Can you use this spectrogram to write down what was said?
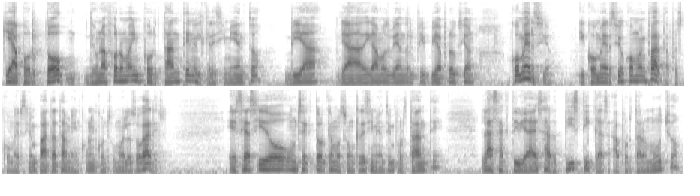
que aportó de una forma importante en el crecimiento vía, ya digamos viendo el PIB vía producción, comercio. ¿Y comercio cómo empata? Pues comercio empata también con el consumo de los hogares. Ese ha sido un sector que mostró un crecimiento importante. Las actividades artísticas aportaron mucho.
